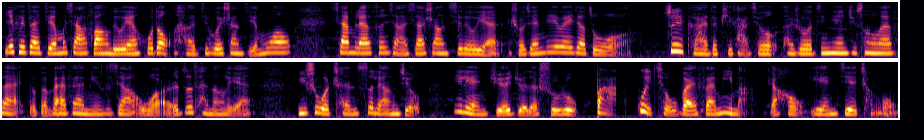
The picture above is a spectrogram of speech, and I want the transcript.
也可以在节目下方留言互动，还有机会上节目哦。下面来分享一下上期留言。首先第一位叫做最可爱的皮卡丘，他说今天去蹭 WiFi，有个 WiFi 名字叫我儿子才能连，于是我沉思良久，一脸决绝的输入爸。跪求 WiFi 密码，然后连接成功。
